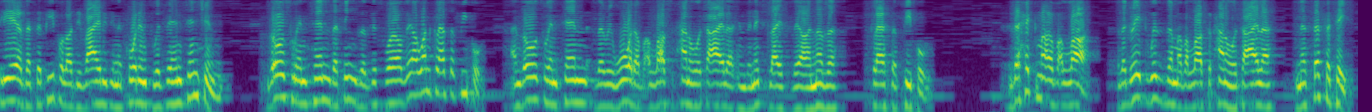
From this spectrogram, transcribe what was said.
clear that the people are divided in accordance with their intentions. Those who intend the things of this world, they are one class of people. And those who intend the reward of Allah subhanahu wa ta'ala in the next life, they are another class of people. The hikmah of Allah the great wisdom of Allah subhanahu wa ta'ala necessitates.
